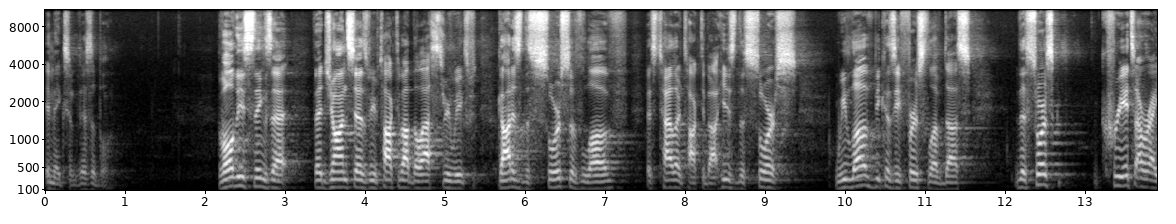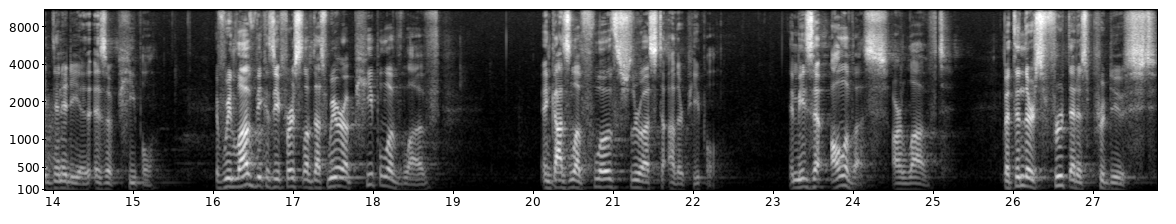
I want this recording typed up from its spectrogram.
it makes him visible. Of all these things that, that John says we've talked about the last three weeks, God is the source of love, as Tyler talked about. He's the source we love because he first loved us. The source creates our identity as a people. If we love because he first loved us, we are a people of love, and God's love flows through us to other people. It means that all of us are loved. But then there's fruit that is produced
